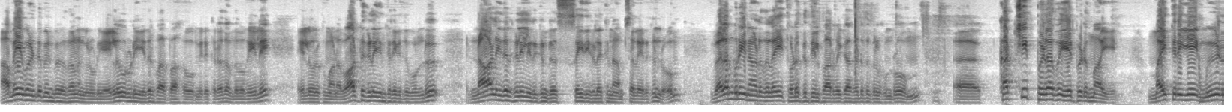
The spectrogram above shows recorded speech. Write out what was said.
அமைய வேண்டும் என்பதுதான் எங்களுடைய எல்லோருடைய எதிர்பார்ப்பாகவும் இருக்கிறது. அந்த வகையிலே எல்லோருக்குமான வாழ்த்துக்களையும் தெரிவித்துக் கொண்டு நாளிதழ்களில் இருக்கின்ற செய்திகளுக்கு நாம் செல்ல இருக்கின்றோம். விளம்புரை நாடுதலை தொடக்கத்தில் பார்வைக்காக எடுத்துக்கொள்கின்றோம். கட்சி பிளவு ஏற்படுமாயின் மைத்திரியை மீள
